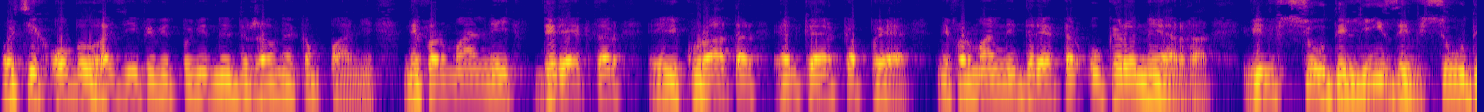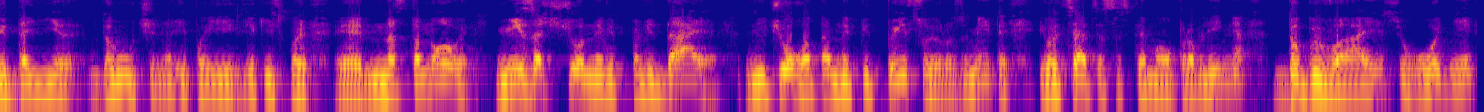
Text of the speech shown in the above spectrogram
оцих облгазів і відповідної державної компанії, неформальний директор і куратор НКРКП, неформальний директор Укренерго. Він всюди лізе, всюди дає доручення і по якісь е, настанови, ні за що не відповідає, нічого там не підписує, розумієте? І оця ця система управління добиває сьогодні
